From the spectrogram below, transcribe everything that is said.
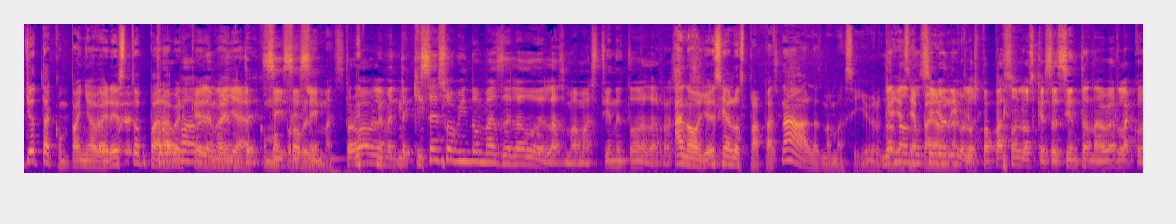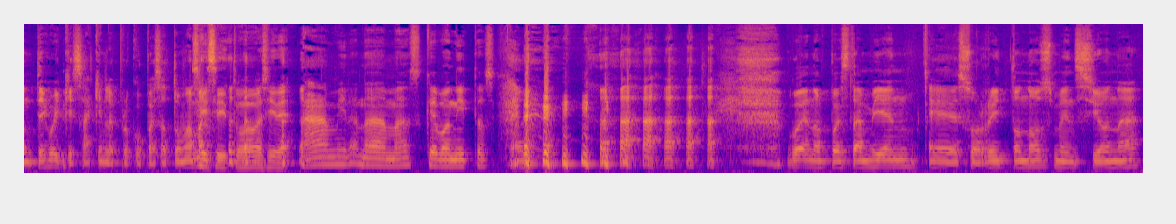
yo te acompaño a ver esto para ver que no haya como problemas. probablemente. Quizá eso vino más del lado de las mamás. Tiene toda la razón. Ah, no, yo decía los papás. No, las mamás sí, yo creo que No, no, sí, yo digo, los papás son los que se sientan a verla contigo y quizá a quien le preocupa es a tu mamá. Sí, sí, tu mamá así de, ah, mira nada más, qué bonitos. bueno, pues también eh, Zorrito nos menciona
